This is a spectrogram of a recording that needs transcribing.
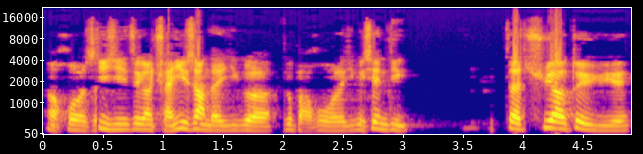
啊，或者是进行这个权益上的一个一个保护或者一个限定，在需要对于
